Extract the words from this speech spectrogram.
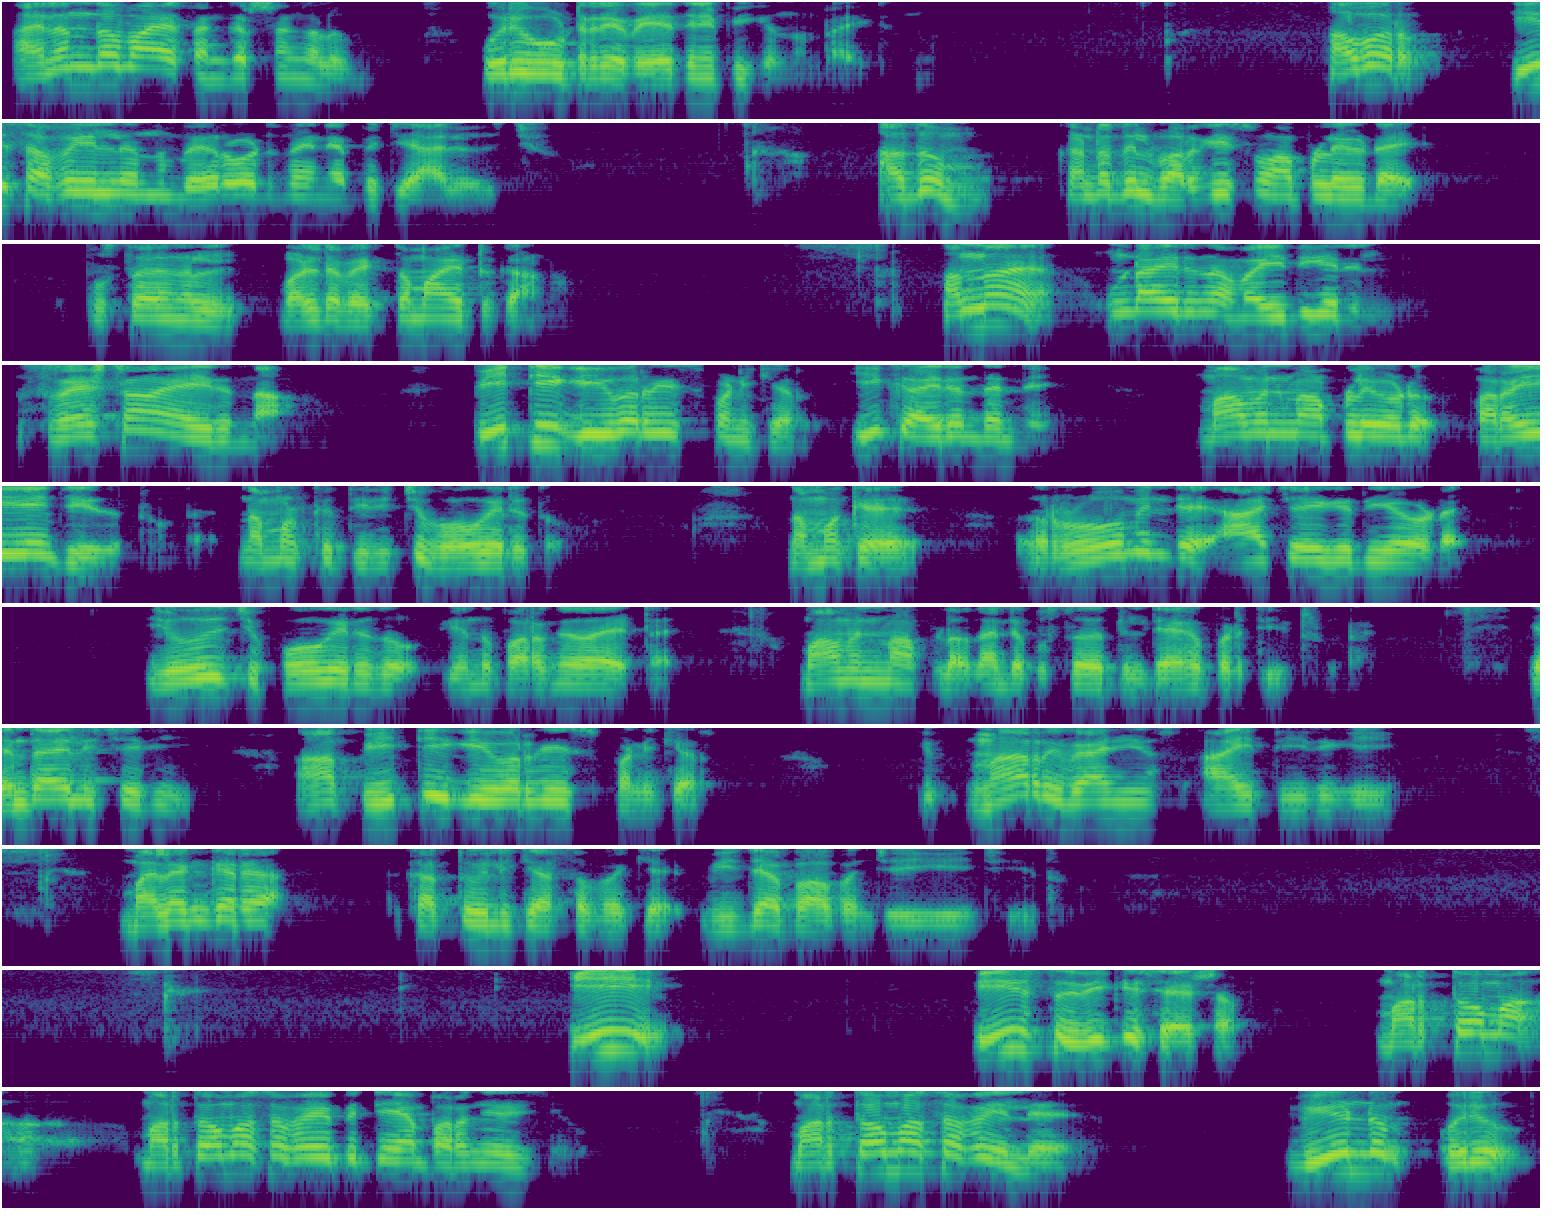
അനന്തമായ സംഘർഷങ്ങളും ഒരു കൂട്ടരെ വേദനിപ്പിക്കുന്നുണ്ടായിരുന്നു. അവർ ഈ സഭയിൽ നിന്നും വേർപെടുന്നതിനെ പറ്റി ആലോചിച്ചു. അതും കണ്ടത്തിൽ വർഗീസ് മാപ്പിളയുടെ പുസ്തകങ്ങളിൽ വളരെ വ്യക്തമായിട്ട് കാണാം. അന്ന് ഉണ്ടായിരുന്ന വൈദികരിൽ ശ്രേഷ്ഠനായിരുന്ന പി ടി ഗീവറീസ് പണിക്കർ ഈ കാര്യം തന്നെ മാമൻ മാപ്പിളയോട് പറയുകയും ചെയ്തിട്ടുണ്ട്. നമ്മൾക്ക് തിരിച്ചു പോകരുതോ. നമുക്ക് റോമിന്റെ ആശയഗതിയോടെ യോജിച്ചു പോകരുതോ എന്ന് പറഞ്ഞതായിട്ട് മാമൻ മാപ്പിള തന്റെ പുസ്തകത്തിൽ രേഖപ്പെടുത്തിയിട്ടുണ്ട്. എന്തായാലും ശരി ആ പി ടി ഗീവർഗീസ് പണിക്കർ മാർ ഇവാനിയസ് ആയിത്തീരുകയും മലങ്കര കത്തോലിക്ക സഭയ്ക്ക് വിജയപാപം ചെയ്യുകയും ചെയ്തു. ഈ ഈ സ്ഥിതിക്ക് ശേഷം മർത്തോമ മർത്തോമ സഭയെ പറ്റി ഞാൻ പറഞ്ഞു കഴിഞ്ഞു. മർത്തോമ സഭയിൽ വീണ്ടും ഒരു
